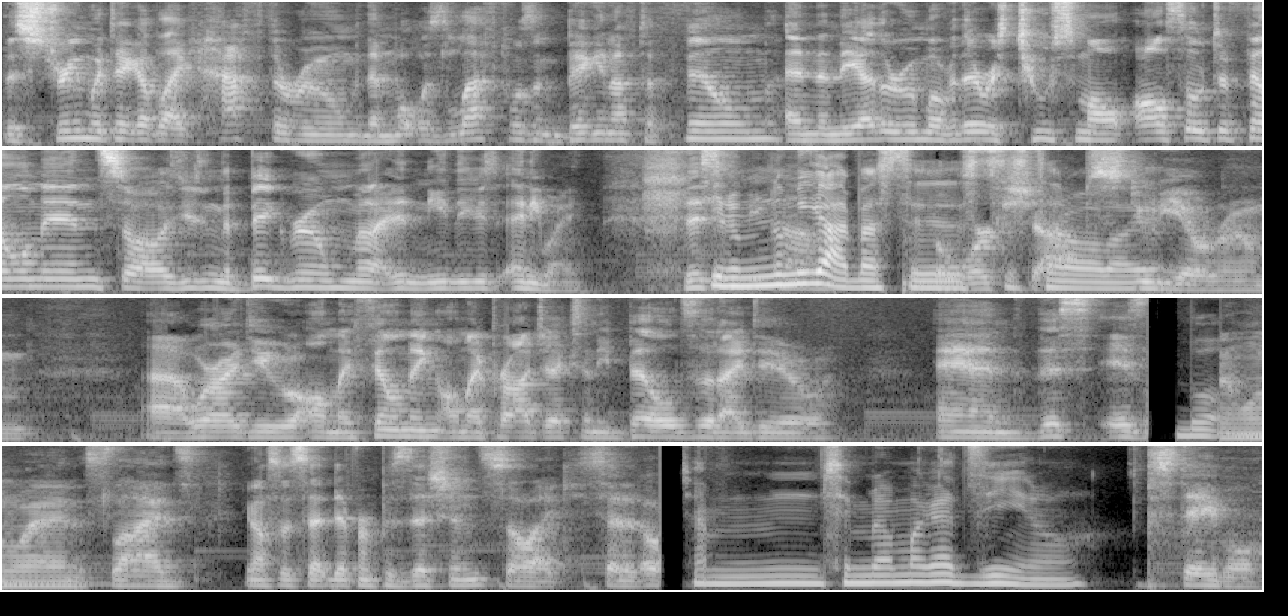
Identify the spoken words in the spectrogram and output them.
The stream would take up like half the room, then what was left wasn't big enough to film, and then the other room over there was too small also to film in, so I was using the big room when I didn't need to use anyway. This Sì, non- non mi garba ste- the sta- workshop sta roba, eh. studio room uh, where I do all my filming, all my projects, any builds that I do, and this is in one way, and it slides. You can also set different positions, so like set it Cioè, mm, sembra un magazzino. stable.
